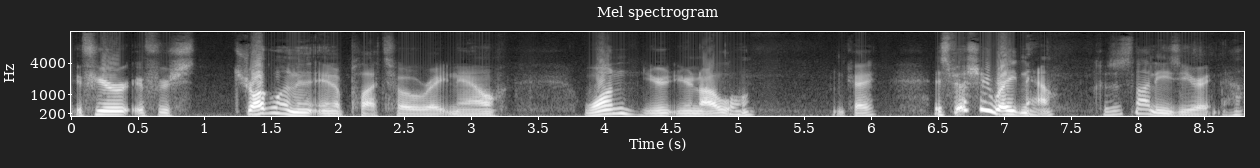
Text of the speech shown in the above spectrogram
if you're if you're struggling in, in a plateau right now, one you're you're not alone, okay? Especially right now because it's not easy right now.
